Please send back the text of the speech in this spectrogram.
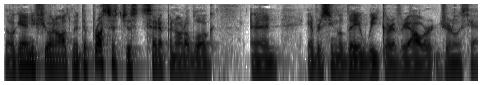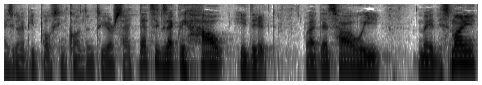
Now again if you want to automate the process just set up an auto blog and every single day week or every hour journalist AI is going to be posting content to your site. That's exactly how he did it right? That's how he made this money.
